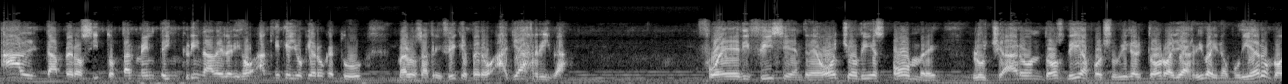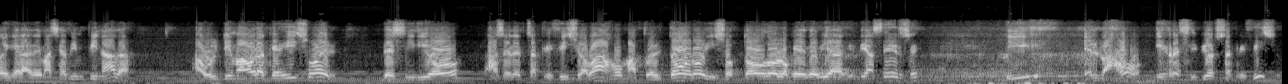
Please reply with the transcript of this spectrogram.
alta, pero sí totalmente inclinada y le dijo, aquí es que yo quiero que tú me lo sacrifiques, pero allá arriba. Fue difícil, entre ocho o diez hombres lucharon dos días por subir el toro allá arriba y no pudieron porque era demasiado empinada. A última hora que hizo él, decidió hacer el sacrificio abajo, mató el toro, hizo todo lo que debía de hacerse y él bajó y recibió el sacrificio.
